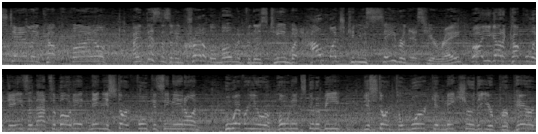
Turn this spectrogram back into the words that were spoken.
Stanley Cup final. I, mean, this is an incredible moment for this team, but how much can you savor this here, Ray? Well, you got a couple of days, and that's about it. And then you start focusing in on whoever your opponent's going to be. You start to work and make sure that you're prepared.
